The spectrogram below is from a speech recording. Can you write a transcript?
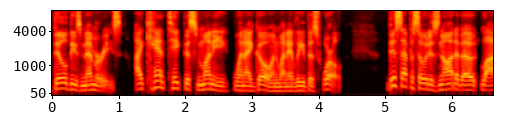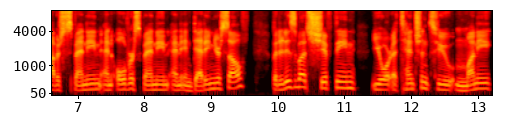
build these memories? I can't take this money when I go and when I leave this world. This episode is not about lavish spending and overspending and indebting yourself, but it is about shifting your attention to money,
